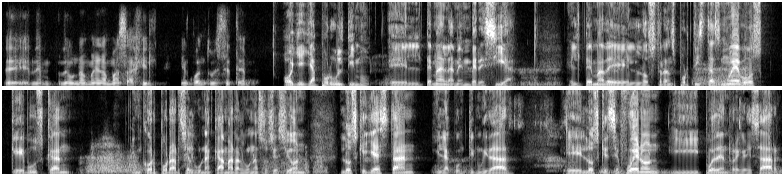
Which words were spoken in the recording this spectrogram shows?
de, una manera más ágil en cuanto a este tema. Oye, ya por último, el tema de la membresía, el tema de los transportistas nuevos que buscan incorporarse a alguna cámara, alguna asociación, los que ya están y la continuidad, eh, los que se fueron y pueden regresar.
